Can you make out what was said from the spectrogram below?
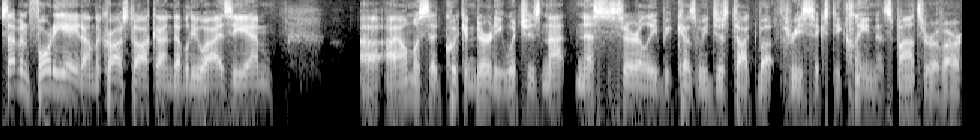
748 on the crosstalk on WIZM. Uh, I almost said quick and dirty, which is not necessarily because we just talked about 360 Clean, the sponsor of our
